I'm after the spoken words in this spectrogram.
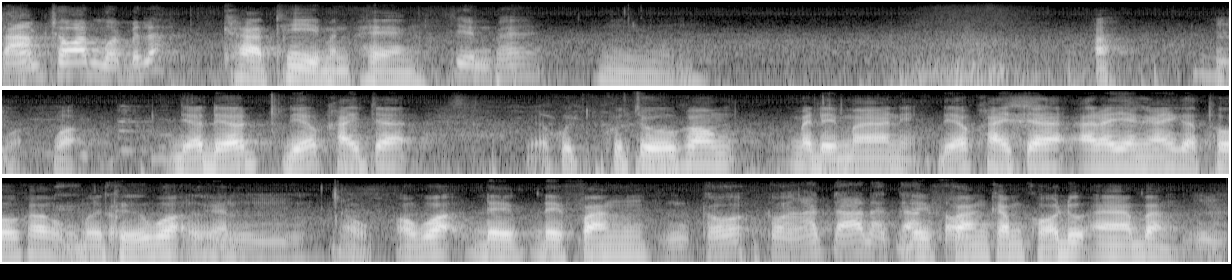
สามช้อนหมดไปแล้วค่าที่มันแพงที่มันแพ้อืมอะว่าว่าเดี๋ยวเดี๋ยวเดี๋ยวใครจะเดี๋ยวคุณคุณจูเขา ไม่ได้มาเนี่ยเดี๋ยวใครจะอะไรยังไงก็โทรเข้ามือถือว่าแล้วกันอืมเอาเอาว่าได้ได้ฟังโทรโทรหาอาจารย์อาจารย์ได้ตอบฟังคำขอดุอาบ้างอืม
